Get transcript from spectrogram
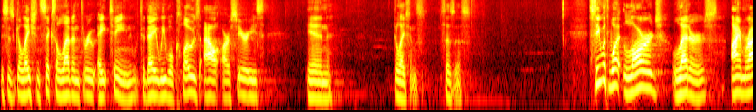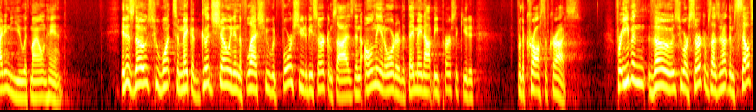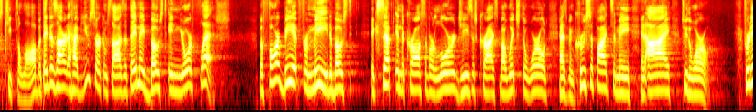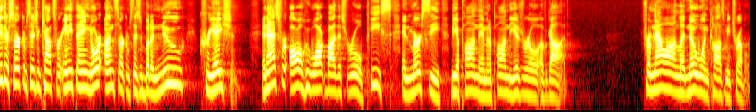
This is Galatians 6 11 through 18. Today we will close out our series in Galatians. It says this See with what large letters I am writing to you with my own hand. It is those who want to make a good showing in the flesh who would force you to be circumcised, and only in order that they may not be persecuted for the cross of Christ. For even those who are circumcised do not themselves keep the law, but they desire to have you circumcised that they may boast in your flesh. But far be it from me to boast except in the cross of our Lord Jesus Christ, by which the world has been crucified to me and I to the world. For neither circumcision counts for anything nor uncircumcision, but a new creation. And as for all who walk by this rule, peace and mercy be upon them and upon the Israel of God. From now on, let no one cause me trouble,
